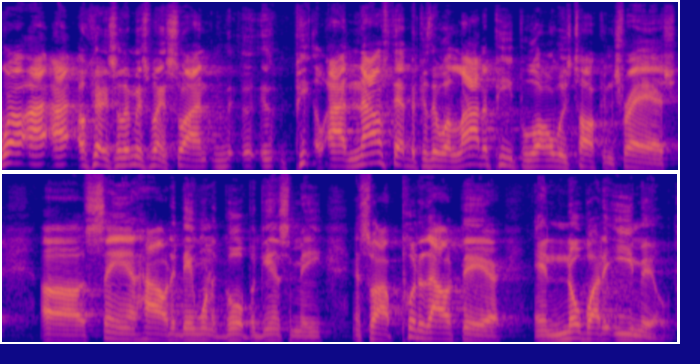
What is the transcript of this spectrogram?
Well, I, I okay. So let me explain. So I, I announced that because there were a lot of people always talking trash, uh, saying how they want to go up against me, and so I put it out there, and nobody emailed.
